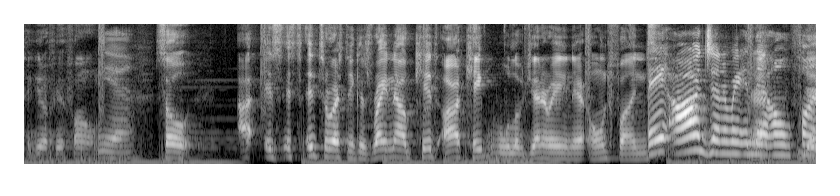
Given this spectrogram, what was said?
to get off your phone. Yeah. So I, it's it's interesting because right now kids are capable of generating their own funds. They are generating their own funds.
